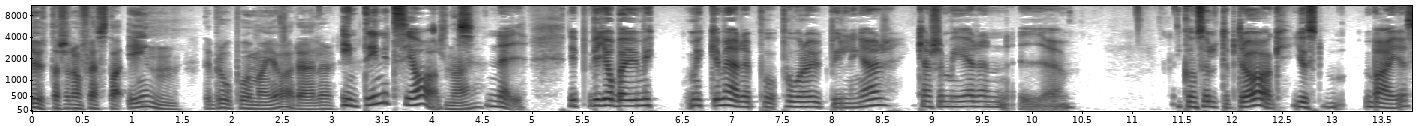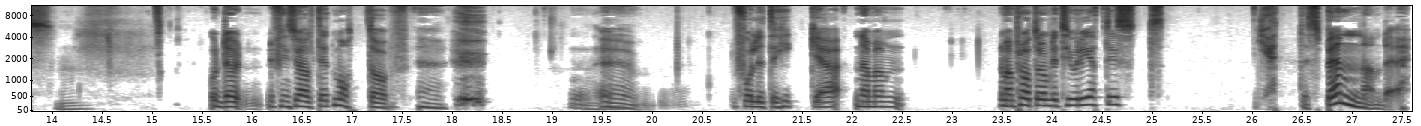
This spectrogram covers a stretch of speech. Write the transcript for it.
Lutar sig de flesta in? Det beror på hur man gör det, eller? Inte initialt, Nej. nej. Vi, vi jobbar ju mycket, mycket med det på, på våra utbildningar, kanske mer än i, eh, i konsultuppdrag, just bias. Och där, det finns ju alltid ett mått av eh, eh, få lite hicka när man, när man pratar om det teoretiskt. Jättespännande.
